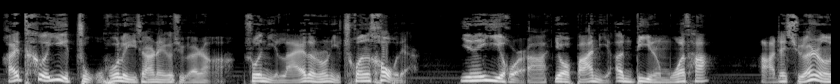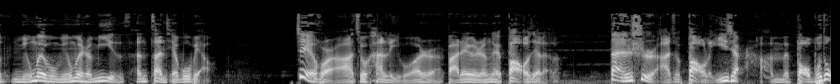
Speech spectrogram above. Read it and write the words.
还特意嘱咐了一下那个学生啊，说你来的时候你穿厚点，因为一会儿啊要把你摁地上摩擦。啊，这学生明白不明白什么意思？咱暂且不表。这会儿啊，就看李博士把这个人给抱起来了，但是啊，就抱了一下啊，没抱不动，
